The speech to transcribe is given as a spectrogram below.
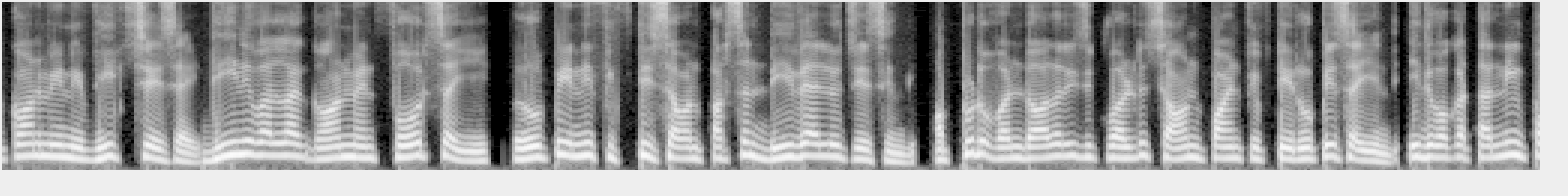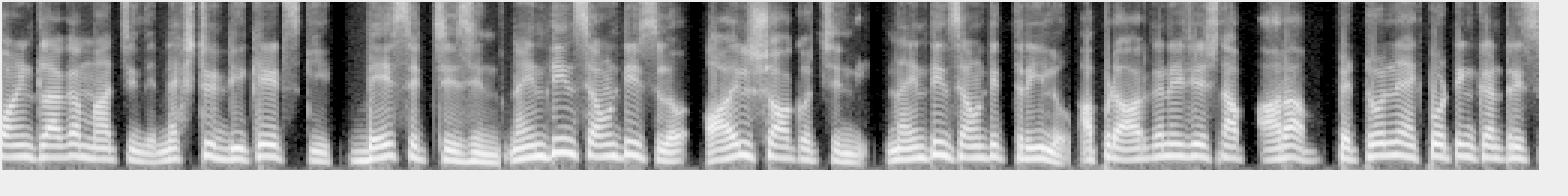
ఎకానమీని వీక్ చేశాయి. దీని వల్ల గవర్నమెంట్ ఫోర్స్ అయ్యి రూపీని ఫిఫ్టీ సెవెన్ పర్సెంట్ డివాల్యూ చేసింది. అప్పుడు one dollar is equal to seven point fifty rupees అయ్యింది. ఇది ఒక టర్నింగ్ పాయింట్ లాగా మార్చింది. నెక్స్ట్ డికేట్స్కి బేస్ సెట్ చేసింది. నైన్టీన్ సెవెంటీస్లో ఆయిల్ షాక్ వచ్చింది. నైన్టీన్ సెవెంటీ త్రీ లో అప్పుడు ఆర్గనైజేషన్ ఆఫ్ అరబ్ పెట్రోల్ని ఎక్స్పోర్టింగ్ కంట్రీస్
